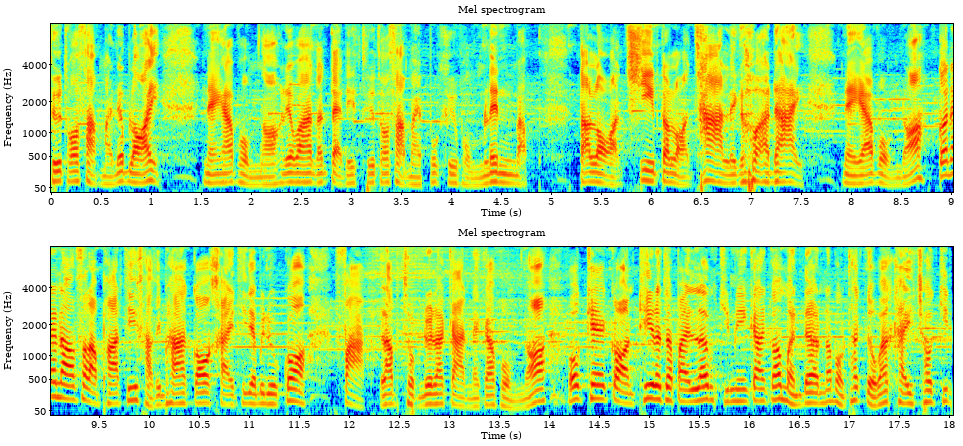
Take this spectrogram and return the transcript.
ซื้อโทรศัพท์ใหม่เรียบร้อยนะครับผมเนาะเรียกว่าตั้งแต่ที่ซื้อโทรศัพท์ใหม่ปุ๊บคือผมเล่นแบบตลอดชีพตลอดชาติเลยก็ว่าได้นะครับผมเนาะก็แน่นอนสำหรับพาร์ทที่ 35 ก็ใครที่จะไปดูก็ฝากรับชมด้วยละกันนะครับผมเนาะโอเค ก่อนที่เราจะไปเริ่มคลิปนี้กันก็เหมือนเดิมนะผมถ้าเกิดว่าใครชอบคลิป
